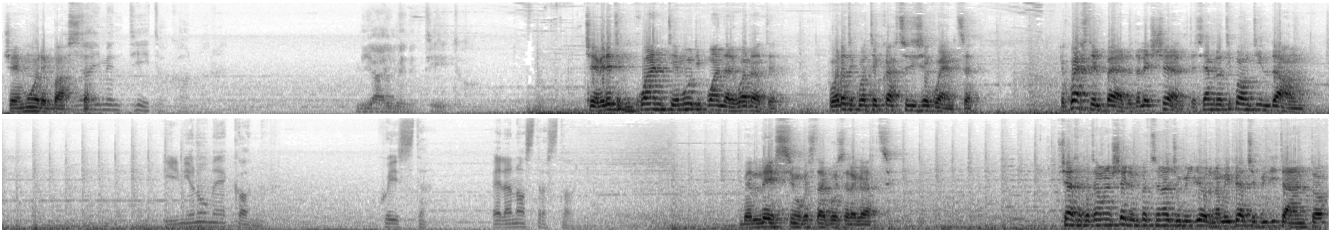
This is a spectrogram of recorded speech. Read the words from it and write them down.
cioè muore e basta. Mi hai mentito, Connor. Mi hai mentito. Cioè, vedete in quanti modi può andare, guardate. Guardate quante cazzo di sequenze. E questo è il bello delle scelte, sembra tipo Until Down. Il mio nome è Connor. Questa è la nostra storia. Bellissimo questa cosa, ragazzi. Certo, potevano scegliere un personaggio migliore, non mi piace più di tanto.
